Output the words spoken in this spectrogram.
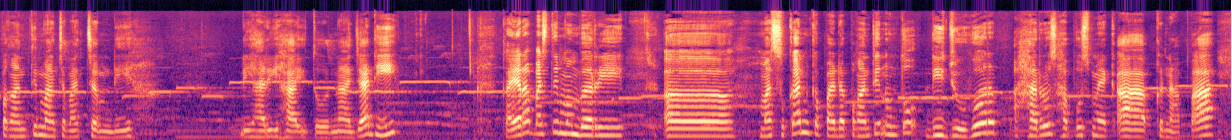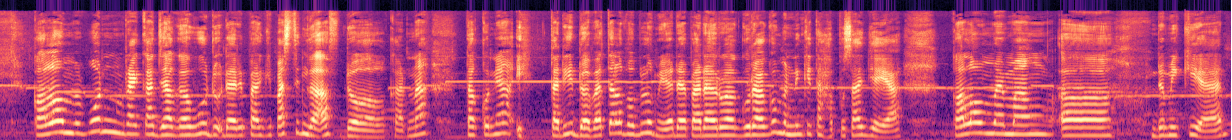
pengantin macam-macam di di hari H itu nah jadi Kaira pasti memberi uh, masukan kepada pengantin untuk di juhur harus hapus make up. Kenapa? Kalau pun mereka jaga wudhu dari pagi pasti nggak afdol karena takutnya ih tadi udah batal apa belum ya daripada ragu-ragu mending kita hapus aja ya. Kalau memang uh, demikian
